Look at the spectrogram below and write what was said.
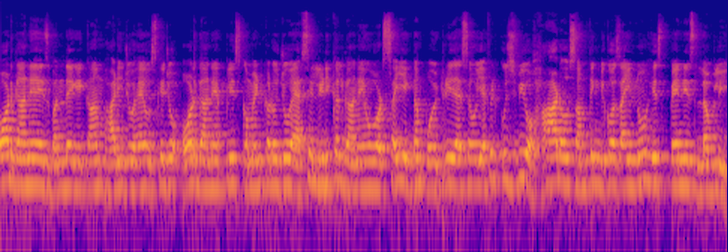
और गाने हैं, इस बंदे के काम भारी जो है, उसके जो और गाने हैं प्लीज़ कमेंट करो, जो ऐसे लिरिकल गाने हो और सही एकदम पोइट्री जैसे हो या फिर कुछ भी हो हार्ड हो something because I know his pain is lovely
